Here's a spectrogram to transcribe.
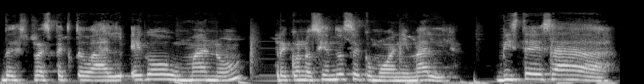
respecto al ego humano reconociéndose como animal? ¿Viste esa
